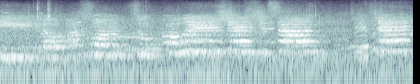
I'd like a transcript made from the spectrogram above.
I to na słońcu kołysze się sam, dziewczyny.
